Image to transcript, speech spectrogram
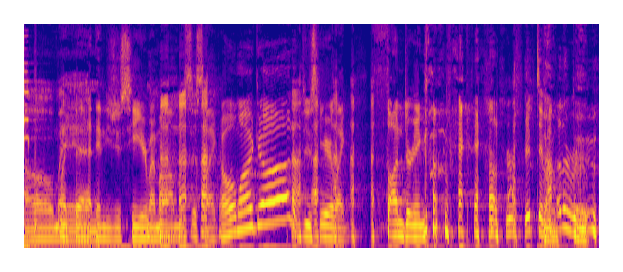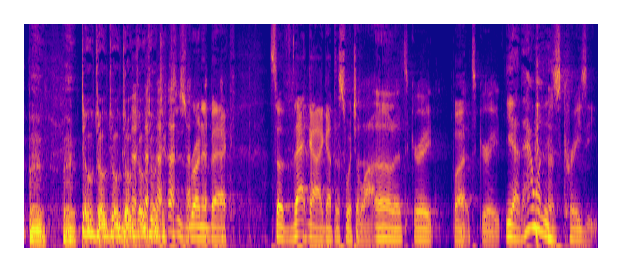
Oh man. like that. And you just hear my mom was just like, oh my God. And you just hear like thundering coming back down. Ripped him out of the room. Do, do, do, do, do, do, just running back. So that guy got the switch a lot. oh, that's great. But- that's great. Yeah, that one is crazy.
